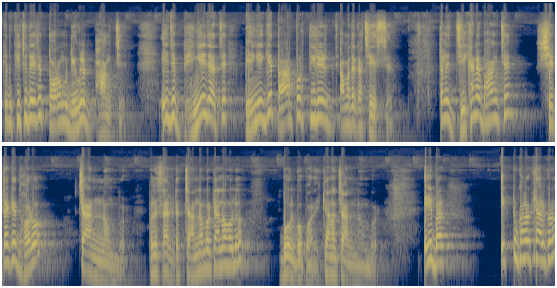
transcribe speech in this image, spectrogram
কিন্তু কিছুতে এসে তরঙ্গ ঢেউগুলো ভাঙছে। এই যে ভেঙে যাচ্ছে, ভেঙে গিয়ে তারপর তীরের আমাদের কাছে এসছে। তাহলে যেখানে ভাঙছে, সেটাকে ধরো চার নম্বর। বলে, স্যার, এটা চার নম্বর কেন হলো? বলব পরে, কেন চার নম্বর? এইবার একটু ভালো খেয়াল করো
